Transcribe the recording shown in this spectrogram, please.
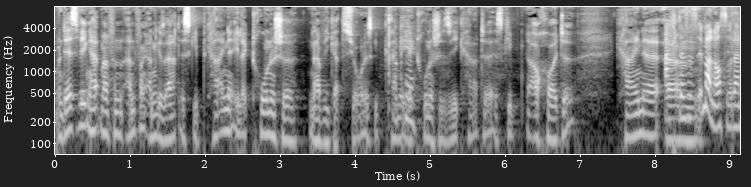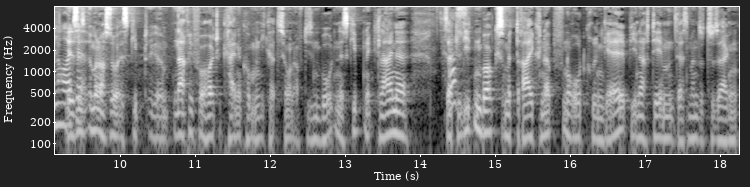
Und deswegen hat man von Anfang an gesagt, es gibt keine elektronische Navigation, es gibt keine okay. elektronische Seekarte, es gibt auch heute keine. Ach, das ähm, ist immer noch so dann heute. Es ist immer noch so. Es gibt äh, nach wie vor heute keine Kommunikation auf diesen Booten. Es gibt eine kleine Satellitenbox mit drei Knöpfen, rot, grün, gelb, je nachdem, dass man sozusagen,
